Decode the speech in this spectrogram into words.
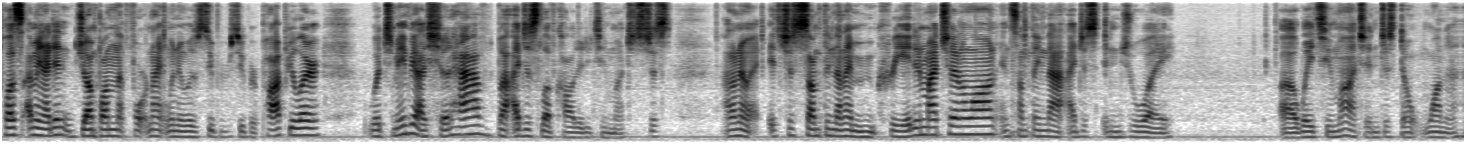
plus, I mean, I didn't jump on that Fortnite when it was super, super popular, which maybe I should have, but I just love Call of Duty too much. It's just, I don't know, it's just something that I'm creating my channel on and something that I just enjoy uh, way too much and just don't want to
